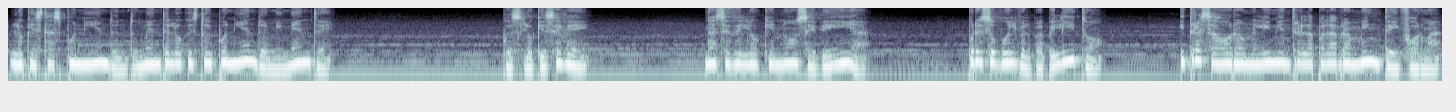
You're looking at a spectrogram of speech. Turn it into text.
Lo que estás poniendo en tu mente, lo que estoy poniendo en mi mente. Pues lo que se ve nace de lo que no se veía. Por eso vuelve el papelito y traza ahora una línea entre la palabra mente y forma.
